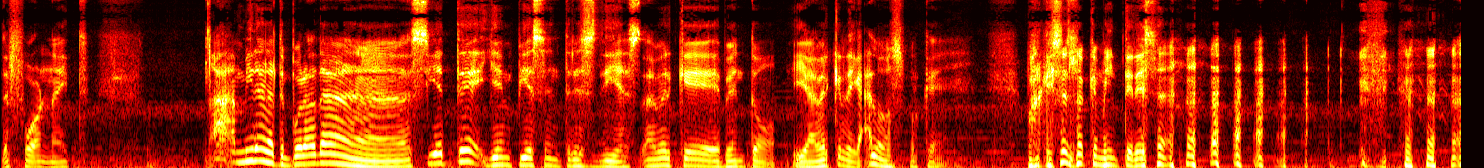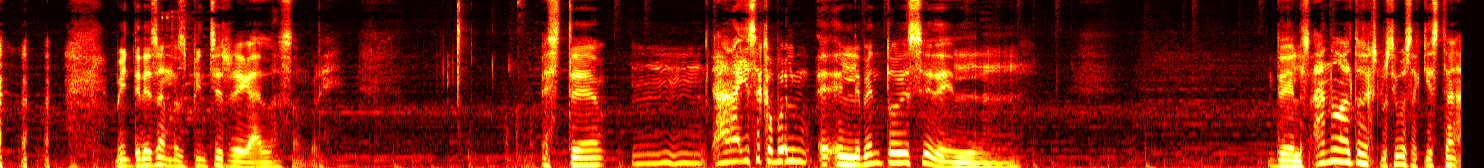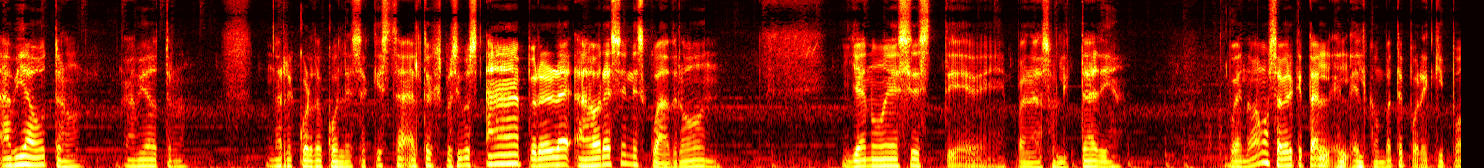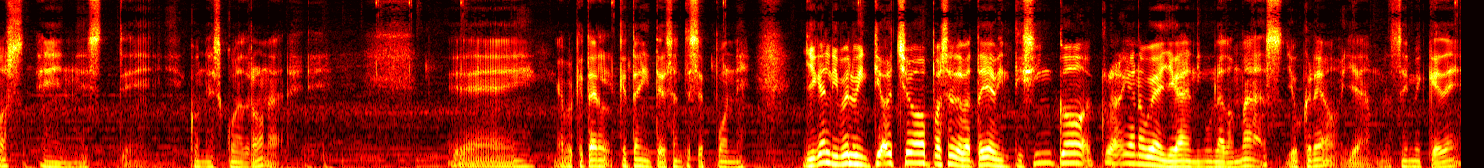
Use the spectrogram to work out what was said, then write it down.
de Fortnite. Ah, mira, la temporada 7 ya empieza en 3 días. A ver qué evento y a ver qué regalos, porque porque eso es lo que me interesa. me interesan los pinches regalos, hombre. Este, mm, ah, ya se acabó el, el evento ese del del ah no altos explosivos aquí está había otro había otro no recuerdo cuál es. Aquí está altos explosivos. Ah, pero ahora es en escuadrón. Ya no es este para solitario. Bueno, vamos a ver qué tal el, combate por equipos en este con escuadrón. Eh, a ver qué tal qué tan interesante se pone. Llega al nivel 28, pase de batalla 25. Claro, ya no voy a llegar a ningún lado más, yo creo. Ya se me quedé.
